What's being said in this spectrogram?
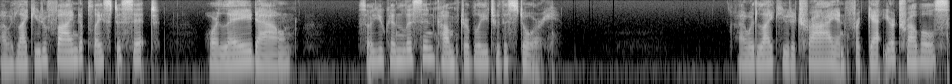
I would like you to find a place to sit or lay down so you can listen comfortably to the story. I would like you to try and forget your troubles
